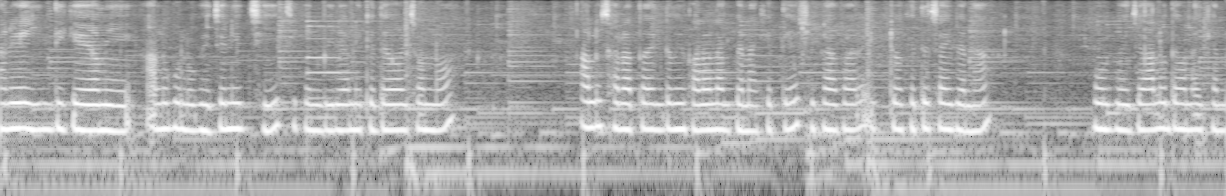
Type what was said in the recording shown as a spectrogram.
আর এই দিকে আমি আলুগুলো ভেজে নিচ্ছি চিকেন বিরিয়ানিতে দেওয়ার জন্য। আলু ছাড়া তো একদমই ভালো লাগবে না খেতে, শিখা আবার একটু খেতে চাইবে না। বলবে যে আলু দেওয়া নাই কেন?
